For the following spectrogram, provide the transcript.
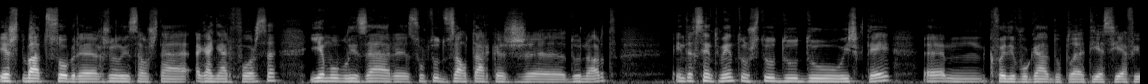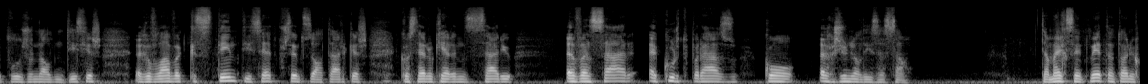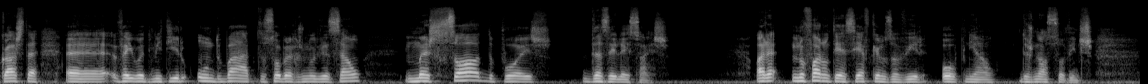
Este debate sobre a regionalização está a ganhar força e a mobilizar, eh, sobretudo, os autarcas uh, do Norte. Ainda recentemente, um estudo do ISCTE, um, que foi divulgado pela TSF e pelo Jornal de Notícias, revelava que 77% dos autarcas consideram que era necessário avançar a curto prazo com a regionalização. Também recentemente, António Costa uh, veio admitir um debate sobre a regionalização, mas só depois das eleições. Ora, no Fórum TSF queremos ouvir a opinião dos nossos ouvintes.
